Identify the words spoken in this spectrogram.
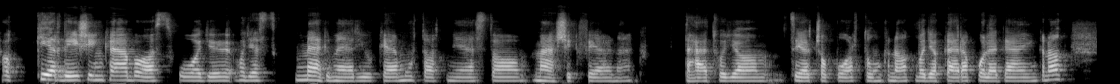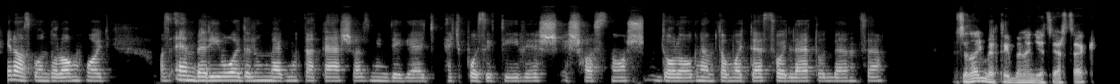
A kérdés inkább az, hogy, hogy ezt megmerjük-e mutatni ezt a másik félnek tehát hogy a célcsoportunknak, vagy akár a kollégáinknak. Én azt gondolom, hogy az emberi oldalunk megmutatása az mindig egy, egy pozitív és, és hasznos dolog. Nem tudom, hogy te ezt hogy látod, Bence. Ezzel nagy mértékben egyetértek,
